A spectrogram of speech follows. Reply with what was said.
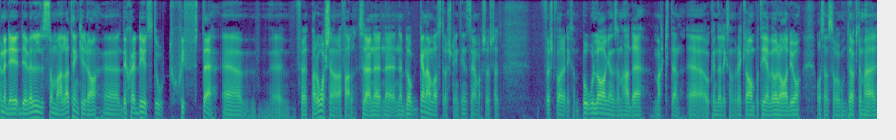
Ja, men det, det, är väl som alla tänker idag. Eh, det skedde ju ett stort skifte eh, eh, för ett par år sedan i alla fall. Sådär, när, när, när bloggarna var störst och inte Instagram var störst. Att Först var det liksom bolagen som hade makten och kunde liksom reklam på tv och radio och sen så dök de här,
